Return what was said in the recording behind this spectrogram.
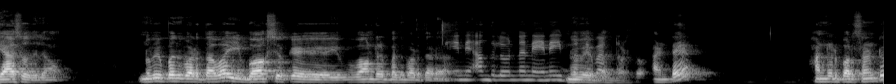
గ్యాస్ వదిలాం. నువ్వు ఇబ్బంది పడతావా? ఈ బాక్స్ యొక్క ఓనర్ ఇబ్బంది పడతాడా? అందులో ఉన్న నేనే నువ్వే ఇబ్బంది ఇబ్బంది పడతా పడతావు. అంటే హండ్రెడ్ పర్సెంట్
